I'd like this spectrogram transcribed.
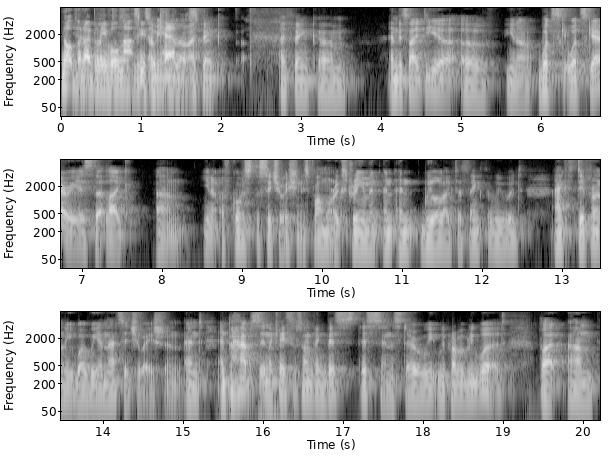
Not that I believe all Nazis I were mean, you know, careless. I but- think, I think, um, and this idea of you know what's what's scary is that like um, you know of course the situation is far more extreme, and, and and we all like to think that we would act differently were we in that situation, and and perhaps in the case of something this this sinister, we we probably would, but um,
